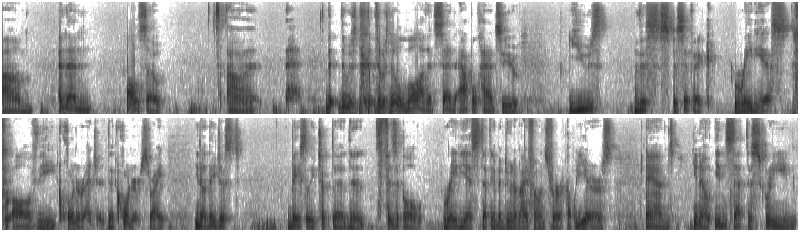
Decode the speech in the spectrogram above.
um, and then also. Uh, th- there was there was no law that said Apple had to use this specific radius for all of the corner edges, the corners, right? You know, they just basically took the the physical radius that they've been doing on iPhones for a couple years, and you know, inset the screen.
